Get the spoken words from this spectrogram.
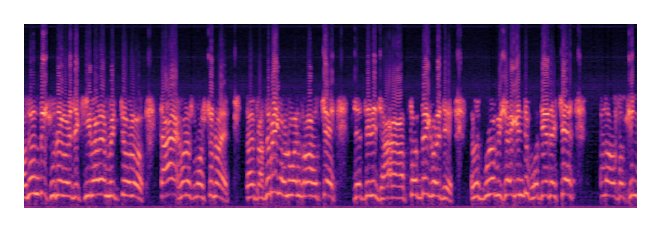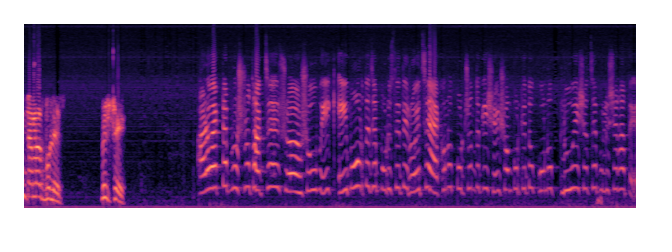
তদন্ত শুরু হয়েছে, কীভাবে মৃত্যু হলো তা এখনও স্পষ্ট নয়। তবে প্রাথমিক অনুমান করা হচ্ছে যে তিনি আত্মহত্যাই করেছে। তবে পুরো বিষয় কিন্তু খতিয়ে দেখছে দক্ষিণ থানার পুলিশ। বুঝছি আরও একটা প্রশ্ন থাকছে সৌভিক। এই মুহূর্তে যে পরিস্থিতি রয়েছে, এখনও পর্যন্ত কি সেই সম্পর্কিত কোনো ক্লু এসেছে পুলিশের হাতে?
